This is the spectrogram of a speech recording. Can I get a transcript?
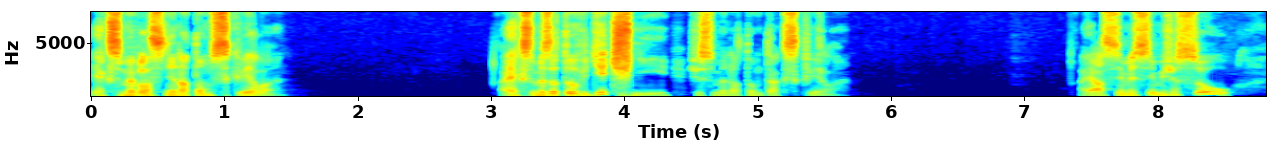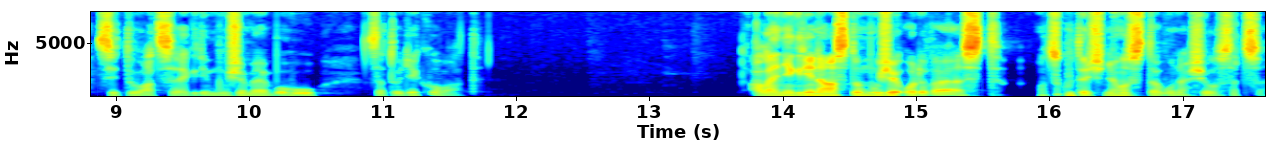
jak jsme vlastně na tom skvěle. A jak jsme za to vděční, že jsme na tom tak skvěle. A já si myslím, že jsou situace, kdy můžeme Bohu za to děkovat. Ale někdy nás to může odvést od skutečného stavu našeho srdce.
